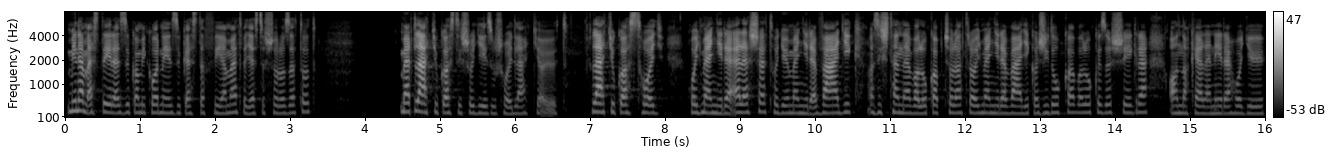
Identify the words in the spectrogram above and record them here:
mi nem ezt érezzük, amikor nézzük ezt a filmet, vagy ezt a sorozatot, mert látjuk azt is, hogy Jézus hogy látja őt. Látjuk azt, hogy, hogy mennyire elesett, hogy ő mennyire vágyik az Istennel való kapcsolatra, hogy mennyire vágyik a zsidókkal való közösségre, annak ellenére, hogy ő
